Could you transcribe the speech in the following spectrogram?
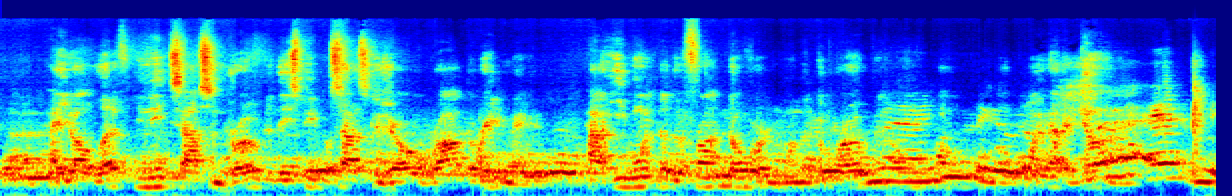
How y'all left Unique's house and drove to these people's house because y'all robbed the read man. How he went to the front door and when the door opened, Man, oh, you I got a niggas shot gun. at me.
